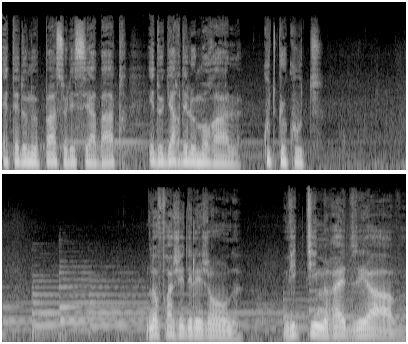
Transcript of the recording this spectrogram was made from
était de ne pas se laisser abattre et de garder le moral, coûte que coûte. Naufragés des légendes, victimes raides et hâves,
